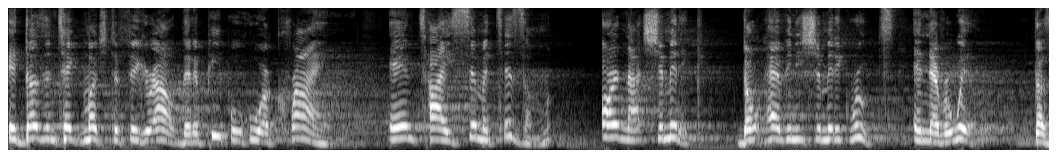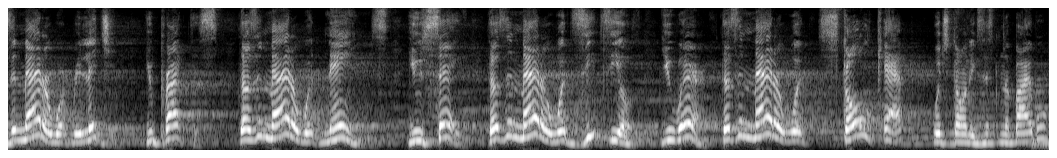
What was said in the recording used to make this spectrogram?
It doesn't take much to figure out that a people who are crying anti Semitism are not Shemitic, don't have any Shemitic roots, and never will. Doesn't matter what religion you practice, doesn't matter what names you say, doesn't matter what zitzioth you wear, doesn't matter what skull cap, which don't exist in the Bible,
